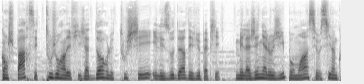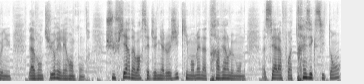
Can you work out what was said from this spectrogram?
Quand je pars, c'est toujours un défi. J'adore le toucher et les odeurs des vieux papiers. Mais la généalogie, pour moi, c'est aussi l'inconnu, l'aventure et les rencontres. Je suis fier d'avoir cette généalogie qui m'emmène à travers le monde. C'est à la fois très excitant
